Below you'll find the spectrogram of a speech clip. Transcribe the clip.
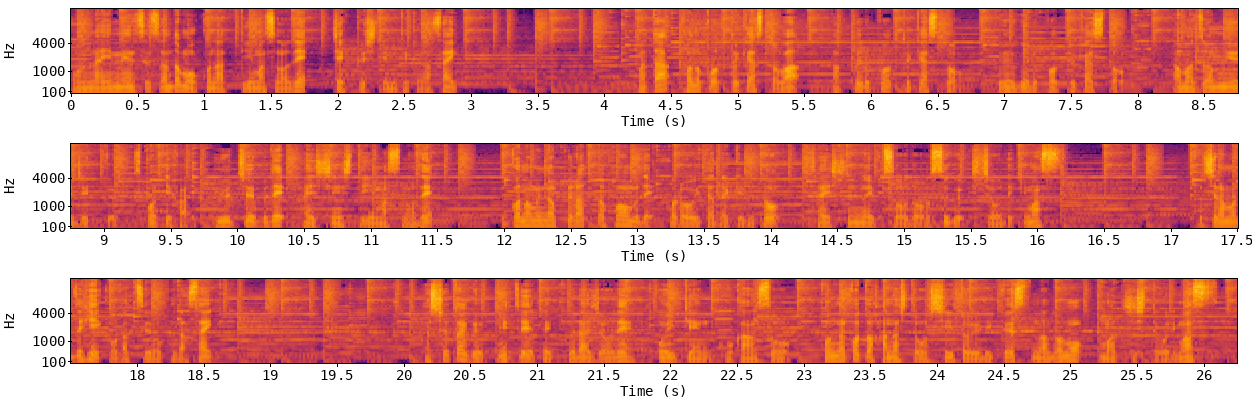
オンライン面接なども行っていますので、チェックしてみてください。また、このポッドキャストは Apple Podcast、Google Podcast、Amazon Music、Spotify、YouTube で配信していますので、お好みのプラットフォームでフォローいただけると最新のエピソードをすぐ視聴できます。こちらもぜひご活用ください。ハッシュタグ三井テックラジオでご意見、ご感想、こんなこと話してほしいというリクエストなどもお待ちしております。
